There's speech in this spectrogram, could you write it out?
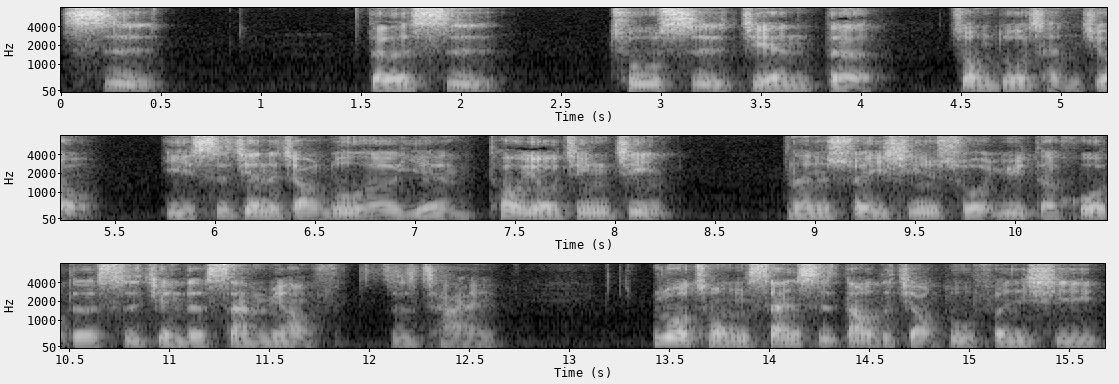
世得世出世间的众多成就。以世间的角度而言，透由精进，能随心所欲地获得世间的善妙之财。若从三世道的角度分析，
